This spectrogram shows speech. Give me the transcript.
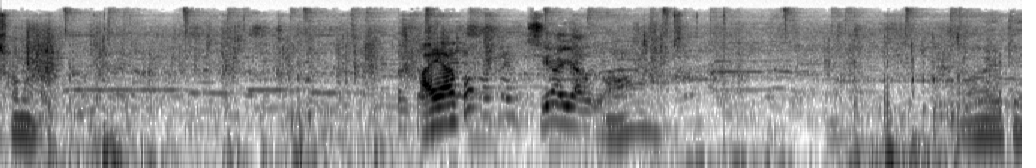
천 원. 아예 하고? Sí hay agua. 아. 아 이렇게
